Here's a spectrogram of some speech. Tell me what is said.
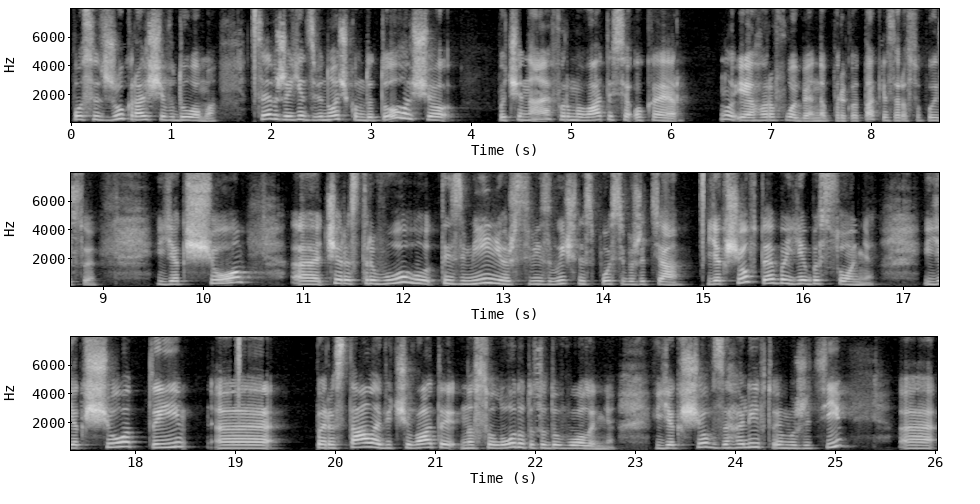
посиджу краще вдома. Це вже є дзвіночком до того, що починає формуватися ОКР. Ну і агорафобія, наприклад, так я зараз описую. Якщо е, через тривогу ти змінюєш свій звичний спосіб життя, якщо в тебе є безсоння, якщо ти е, перестала відчувати насолоду та задоволення, якщо взагалі в твоєму житті е,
